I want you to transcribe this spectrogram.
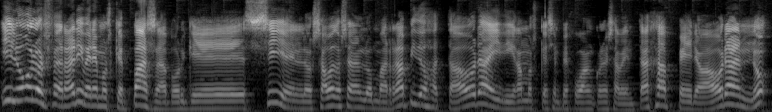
Y luego los Ferrari veremos qué pasa. Porque sí, en los sábados eran los más rápidos hasta ahora y digamos que siempre juegan con esa ventaja. Pero ahora no.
